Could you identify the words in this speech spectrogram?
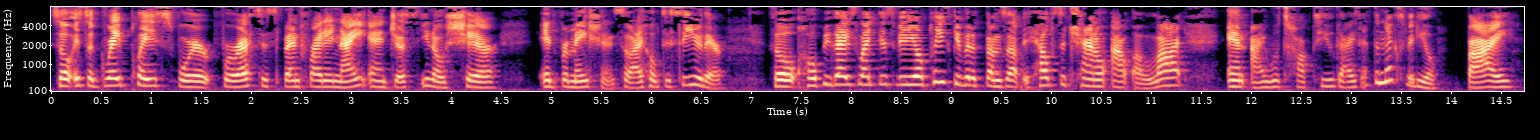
So it's a great place for, for us to spend Friday night and just, you know, share information. So I hope to see you there. So hope you guys like this video. Please give it a thumbs up. It helps the channel out a lot. And I will talk to you guys at the next video. Bye.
